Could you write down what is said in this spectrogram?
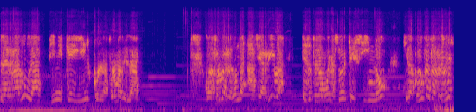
la herradura tiene que ir con la forma de la con la forma redonda hacia arriba. Eso te da buena suerte. Si no, si la colocas al revés,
